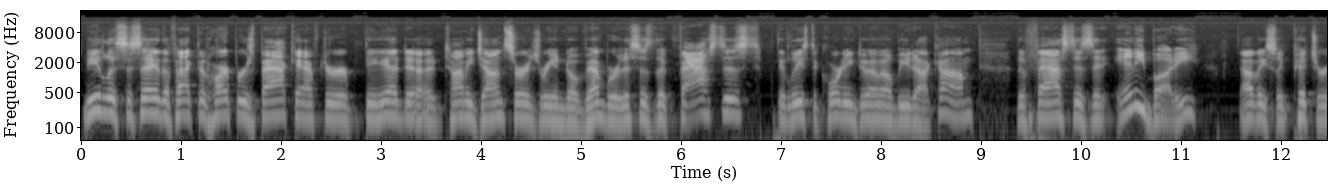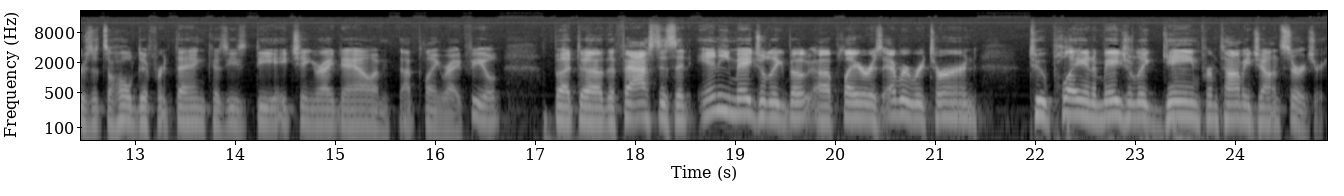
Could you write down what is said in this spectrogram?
Needless to say, the fact that Harper's back after he had uh, Tommy John surgery in November, this is the fastest, at least according to MLB.com, the fastest that anybody, obviously pitchers, it's a whole different thing because he's DHing right now and not playing right field, but uh, the fastest that any major league uh, player has ever returned to play in a major league game from Tommy John surgery.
